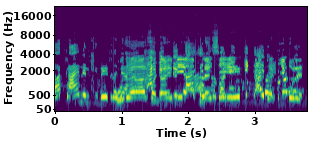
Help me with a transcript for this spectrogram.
प्रतिक्रिया काय नेमकी भेट झाली उद्या? सकाळी मी आपल्याशी बोलेन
